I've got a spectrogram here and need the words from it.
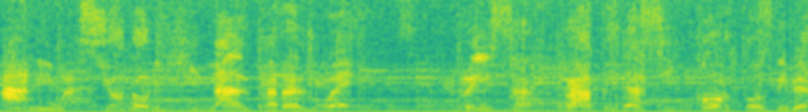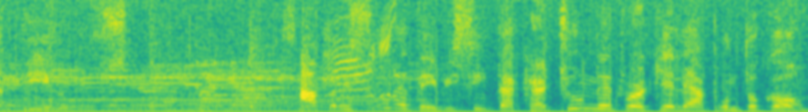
Animación original para el web. Risas rápidas y cortos divertidos. Apresúrate y visita CartoonNetworkLA.com.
